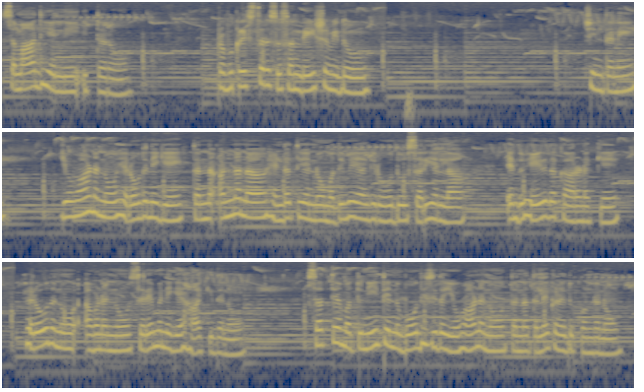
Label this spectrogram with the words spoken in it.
ಸಮಾಧಿಯಲ್ಲಿ ಇಟ್ಟರು. ಪ್ರಭು ಕ್ರಿಸ್ತರ ಸುಸಂದೇಶವಿದು. ಚಿಂತನೆ ಯೋಹಾಣನು ಹೆರೋದನಿಗೆ ತನ್ನ ಅಣ್ಣನ ಹೆಂಡತಿಯನ್ನು ಮದುವೆಯಾಗಿರುವುದು ಸರಿಯಲ್ಲ. ಎಂದು ಹೇಳಿದ ಕಾರಣಕ್ಕೆ ಹೆರೋದನು ಅವನನ್ನು ಸೆರೆಮನೆಗೆ ಹಾಕಿದನು. ಸತ್ಯ ಮತ್ತು ನೀತಿಯನ್ನು ಬೋಧಿಸಿದ ಯುವಾಣನು ತನ್ನ ತಲೆ ಕಳೆದುಕೊಂಡನು.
